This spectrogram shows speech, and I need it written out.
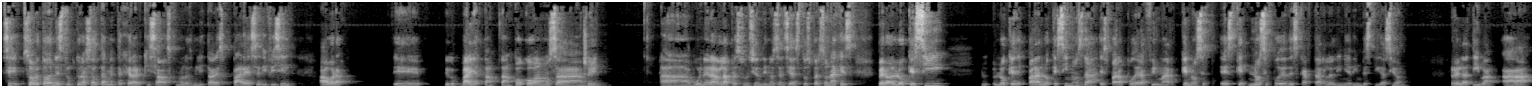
Sí, sobre todo en estructuras altamente jerarquizadas como las militares, parece difícil. Ahora, eh, digo, vaya, tampoco vamos a, a vulnerar la presunción de inocencia de estos personajes, pero a lo que sí, lo que, para lo que sí nos da es para poder afirmar que no se, es que no se puede descartar la línea de investigación relativa a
